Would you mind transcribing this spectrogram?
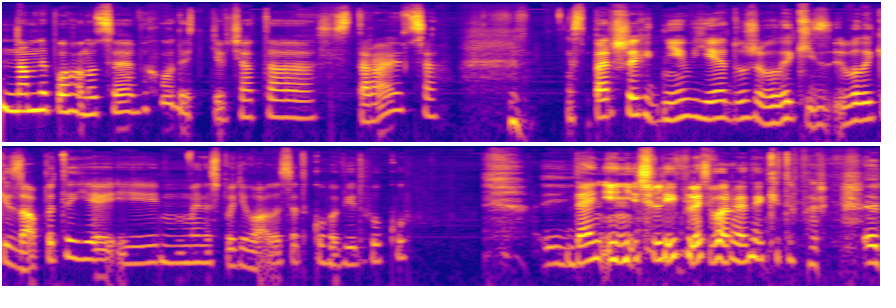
нам непогано це виходить. Дівчата стараються. З перших днів є дуже великі, великі запити є, і ми не сподівалися такого відгуку. День і ніч ліплять вареники тепер. Е,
